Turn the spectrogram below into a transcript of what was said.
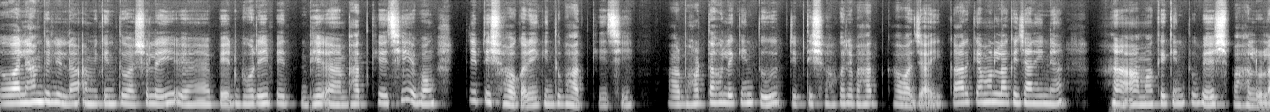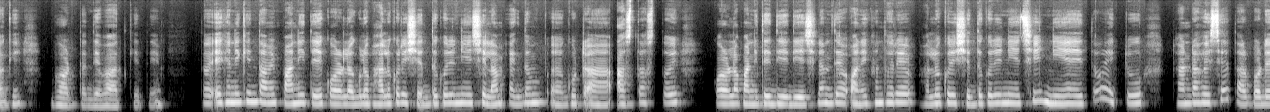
তো আলহামদুলিল্লাহ আমি কিন্তু আসলেই পেট ভরেই ভাত খেয়েছি এবং তৃপ্তি সহকারেই কিন্তু ভাত খেয়েছি। আর ভর্তা হলে কিন্তু তৃপ্তি সহকারে ভাত খাওয়া যায়। কার কেমন লাগে জানি না। হ্যাঁ, আমাকে কিন্তু বেশ ভালো লাগে ভর্তা দিয়ে ভাত খেতে। তো এখানে কিন্তু আমি পানিতে করলাগুলো ভালো করে সেদ্ধ করে নিয়েছিলাম। একদম গোটা আস্তে, আস্তই করলা পানিতে দিয়ে দিয়েছিলাম। দিয়ে অনেকক্ষণ ধরে ভালো করে সেদ্ধ করে নিয়েছি। নিয়ে তো একটু ঠান্ডা হয়েছে। তারপরে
